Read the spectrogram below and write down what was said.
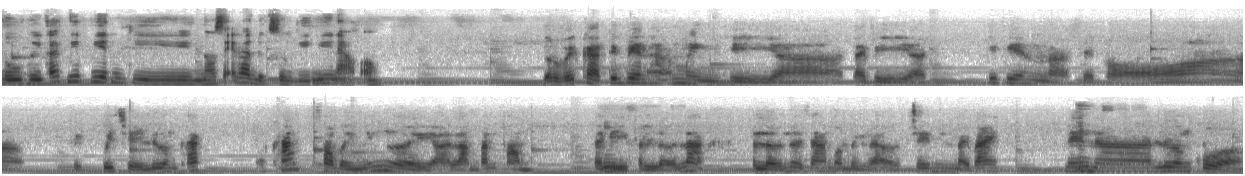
đối với các tiếp viên thì nó sẽ là được xử lý như nào không? đối với cả tiếp viên hãng mình thì uh, tại vì uh, tiếp viên là sẽ có uh, cái quy chế lương khác khác so với những người uh, làm văn phòng tại vì Ừ. phần lớn là phần lớn thời gian mà mình là ở trên máy bay nên Ừ. uh, lương của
